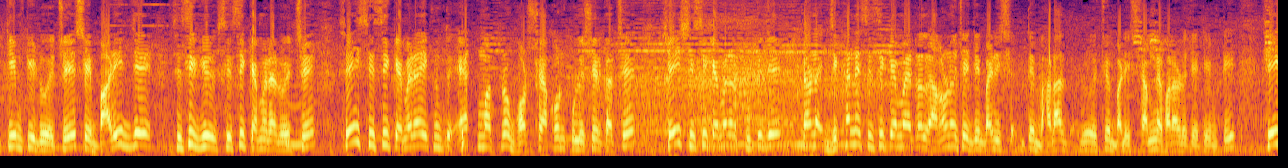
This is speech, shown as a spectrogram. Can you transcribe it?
এটিএমটি রয়েছে, সেই বাড়ির যে সিসি সিসি ক্যামেরা রয়েছে, সেই সিসি ক্যামেরায় কিন্তু একমাত্র ভরসা এখন পুলিশের কাছে। সেই সিসি ক্যামেরার ফুটেজে কারণ যেখানে সিসি ক্যামেরাটা লাগানো হয়েছে, যে বাড়ির ভাড়া রয়েছে, বাড়ির সামনে ভাড়া রয়েছে এটিএমটি সেই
